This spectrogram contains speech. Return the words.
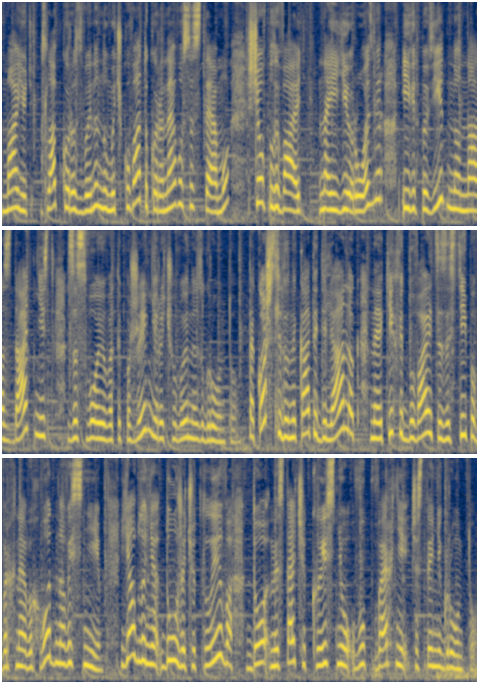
мають слабко розвинену мичкувату кореневу систему, що впливають на її розмір і відповідно на здатність засвоювати поживні речовини з ґрунту. Також слід уникати ділянок, на яких відбувається застій поверхневих вод навесні. Яблуня дуже чутлива до нестачі кисню в верхній частині ґрунту.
